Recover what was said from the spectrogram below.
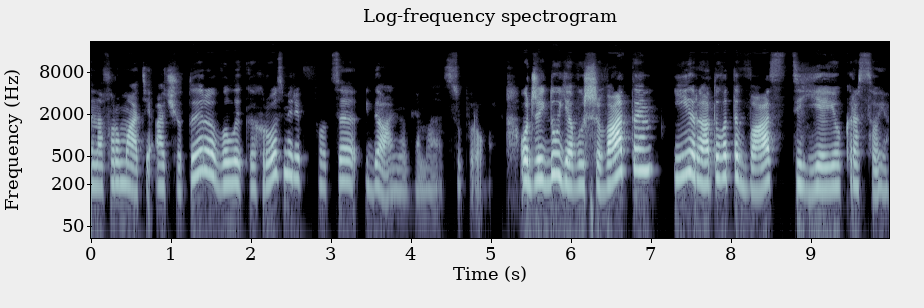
на форматі А4 великих розмірів. Це ідеально для мене, суперово. Отже, йду я вишивати і радувати вас цією красою.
